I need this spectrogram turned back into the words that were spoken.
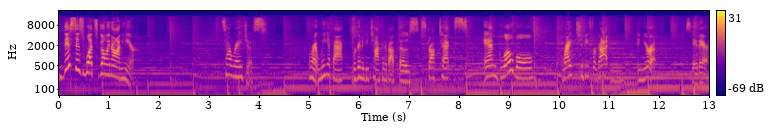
This is what's going on here. Outrageous. All right, when we get back, we're going to be talking about those Strzok texts and global right to be forgotten in Europe. Stay there.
